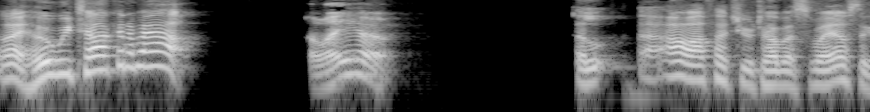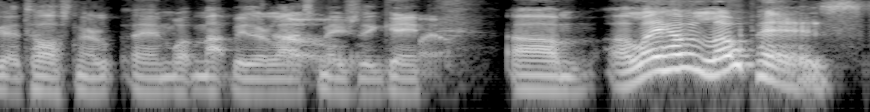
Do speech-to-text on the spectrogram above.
Wait, who are we talking about? Alejo. Oh, I thought you were talking about somebody else that got tossed in, their, in what might be their last Oh, major league game. Um, Alejo Lopez.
